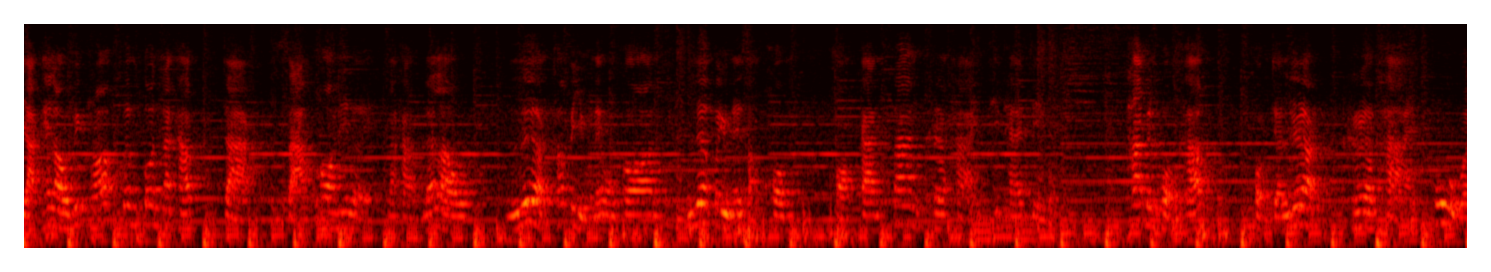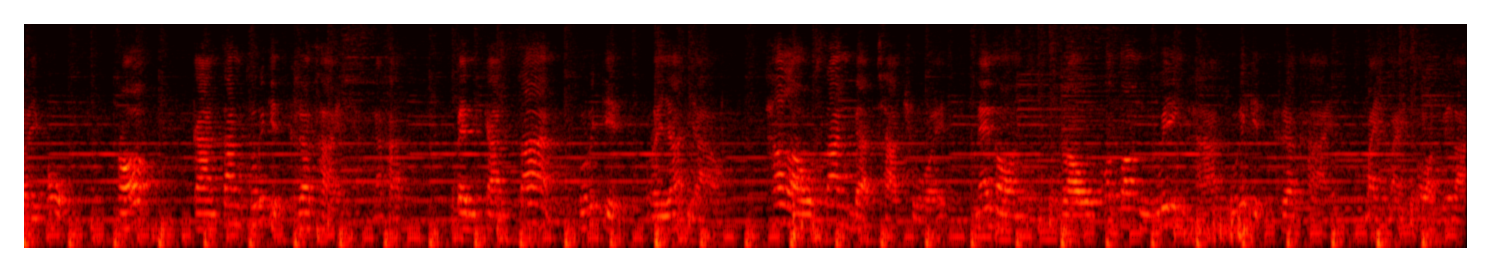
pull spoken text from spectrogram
อยากให้เราวิเคราะห์เบื้องต้นนะครับ จาก 3 ข้อนี้เลยนะครับ และเราเลือกเข้าไปอยู่ในองค์กร เลือกไปอยู่ในสังคมของการสร้างเครือข่ายที่แท้จริง ถ้าเป็นผมครับ ผมจะเลือกเครือข่ายผู้บริโภค เพราะการสร้างธุรกิจเครือข่ายนะครับ เป็นการสร้างธุรกิจระยะยาว ถ้าเราสร้างแบบฉาบฉวย แน่นอนเราก็ต้องวิ่งหาธุรกิจเครือข่ายใหม่ๆตลอดเวลา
